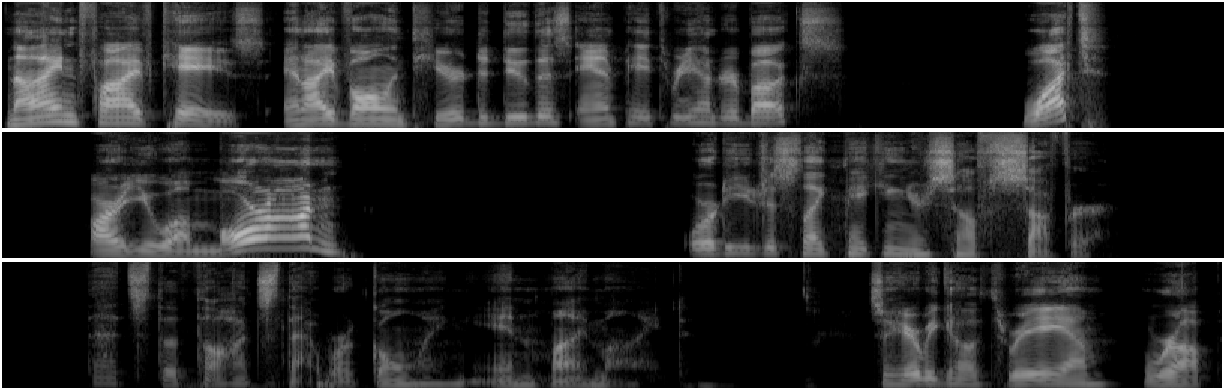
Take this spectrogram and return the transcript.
Nine 5Ks. And I volunteered to do this and pay 300 bucks? What? Are you a moron? Or do you just like making yourself suffer? That's the thoughts that were going in my mind. So here we go, 3 a.m. We're up.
